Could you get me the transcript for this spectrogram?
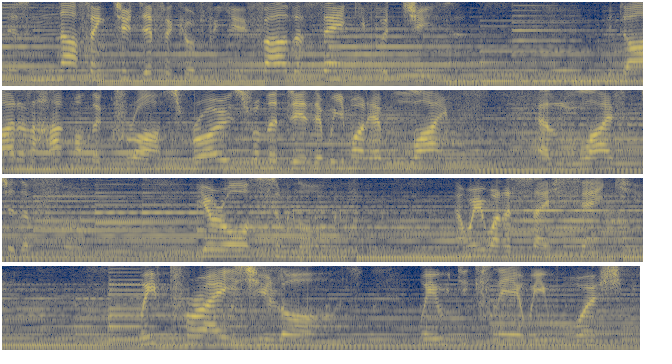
There's nothing too difficult for you. Father, thank you for Jesus, who died and hung on the cross, rose from the dead that we might have life and life to the full. You're awesome, Lord. And we want to say thank you. We praise you, Lord. We declare we worship you.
